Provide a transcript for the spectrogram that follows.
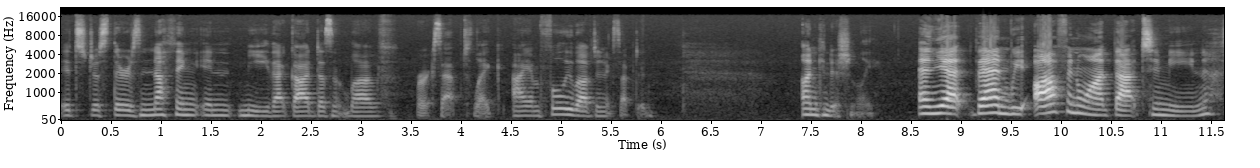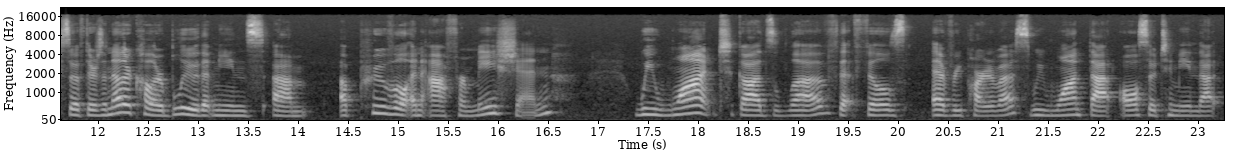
It's just there's nothing in me that God doesn't love or accept. Like I am fully loved and accepted unconditionally. And yet, then we often want that to mean so if there's another color blue that means um, approval and affirmation, we want God's love that fills every part of us. We want that also to mean that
